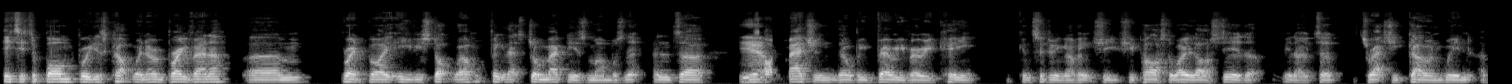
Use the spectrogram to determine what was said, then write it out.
Hit It a Bomb, Breeders' Cup winner, and Brave Anna, um, bred by Evie Stockwell. I think that's John Magnier's mum, wasn't it? And uh, yeah, I imagine they'll be very, very keen, considering I think she she passed away last year. That you know to to actually go and win a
